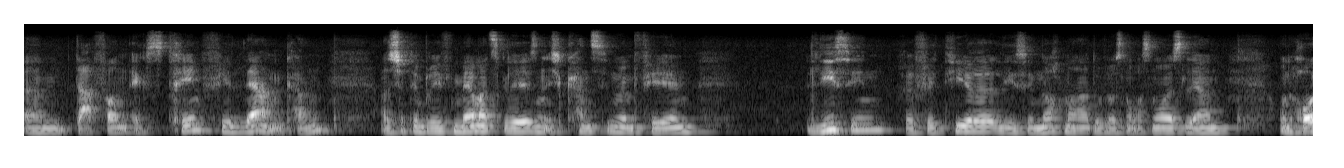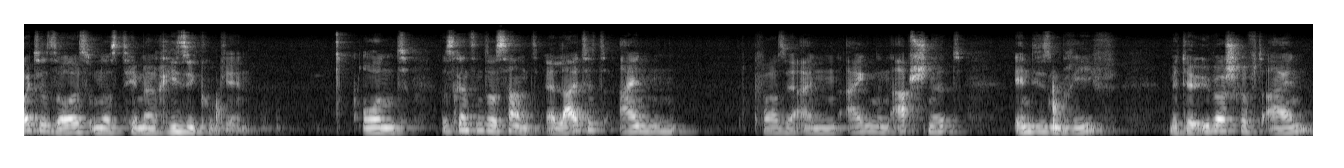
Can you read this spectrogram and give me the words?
ähm, davon extrem viel lernen kann. Also ich habe den Brief mehrmals gelesen, ich kann es dir nur empfehlen. Lies ihn, reflektiere, lies ihn nochmal, du wirst noch was Neues lernen. Und heute soll es um das Thema Risiko gehen. Und das ist ganz interessant. Er leitet einen, quasi einen eigenen Abschnitt in diesem Brief mit der Überschrift ein,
